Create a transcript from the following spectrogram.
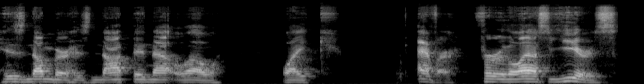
his number has not been that low, like ever for the last years.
